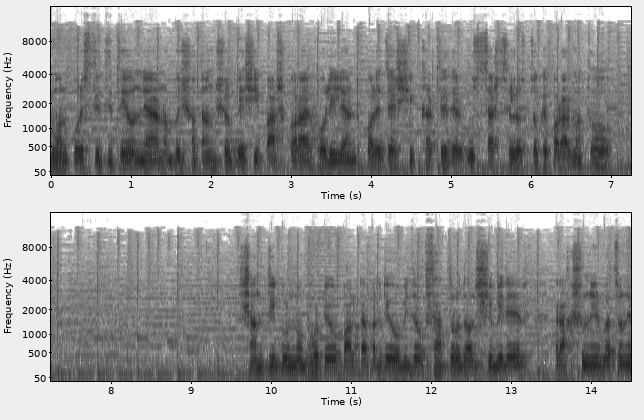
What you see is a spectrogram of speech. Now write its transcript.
এমন পরিস্থিতিতেও নিরানব্বই শতাংশ বেশি পাশ করায় হোলিল্যান্ড কলেজের শিক্ষার্থীদের উচ্ছ্বাস ছিল চোখে পড়ার মতো। শান্তিপূর্ণ ভোটেও পাল্টাপাল্টি অভিযোগ ছাত্রদল শিবিরের। রাকসু নির্বাচনে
